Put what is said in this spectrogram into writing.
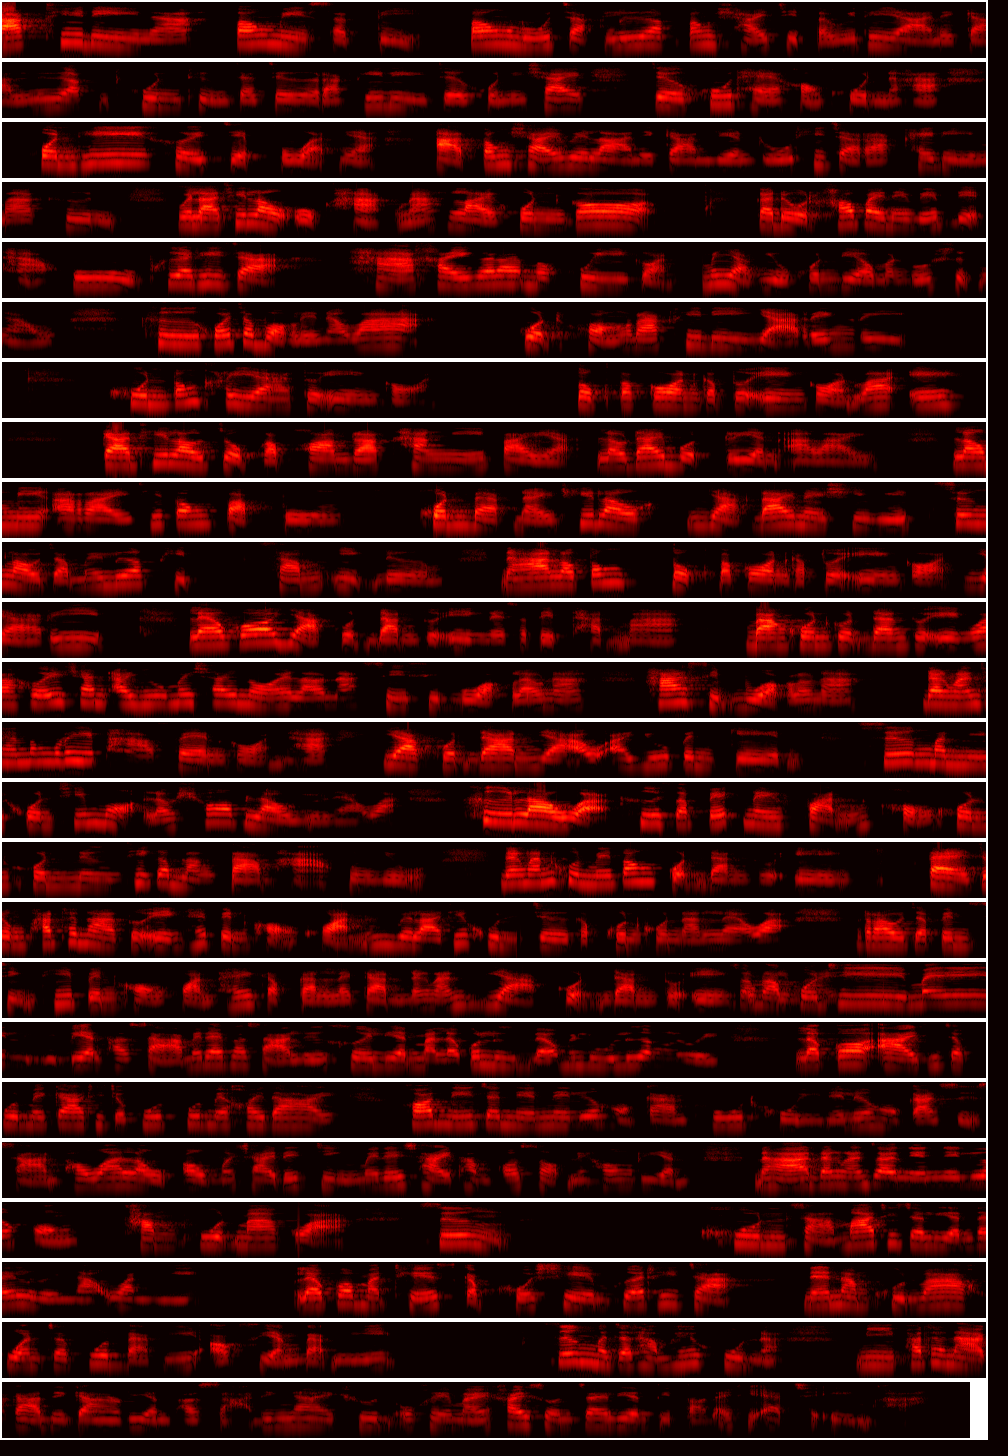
รักที่ดีนะ ต้องมีสติ ต้องรู้จักเลือกต้องใช้จิตวิทยาในการเลือก คุณถึงจะเจอรักที่ดี เจอคนที่ใช่ เจอคู่แท้ของคุณนะคะ คนที่เคยเจ็บปวดเนี่ยอาจต้องใช้เวลาในการเรียนรู้ที่จะรักให้ดีมากขึ้น เวลาที่เราอกหักนะ หลายคนก็กระโดดเข้าไปในเว็บเดทหาคู่ เพื่อที่จะหาใครก็ได้มาคุยก่อน ไม่อยากอยู่คนเดียวมันรู้สึกเหงา คือโค้ชจะบอกเลยนะว่า กฎของรักที่ดีอย่าเร่งรีบ คุณต้องเคลียร์ตัวเองก่อน ตกตะกอนกับตัวเองก่อนว่า เอ๊ะ การที่เราจบกับความรักครั้งนี้ไปอะเราได้บทเรียนอะไร เรามีอะไรที่ต้องปรับปรุง คนแบบไหนที่เราอยากได้ในชีวิต ซึ่งเราจะไม่เลือกผิดซ้ำอีกเดิมนะคะเราต้องตกตะกอนกับตัวเองก่อน อย่ารีบ แล้วก็อย่ากกดดันตัวเองในสเต็ปถัดมา บางคนกดดันตัวเองว่าเฮ้ยฉันอายุไม่ใช่น้อยแล้วนะ40บวกแล้วนะ50บวกแล้วนะ ดังนั้นฉันต้องรีบหาแฟนก่อนนะคะอย่ากกดดันอย่าเอาอายุเป็นเกณฑ์ ซึ่งมันมีคนที่เหมาะแล้วชอบเราอยู่แล้วอะคือเราอะคือสเปคในฝันของคนคนหนึ่งที่กำลังตามหาคุณอยู่ ดังนั้นคุณไม่ต้องกดดันตัวเอง แต่จงพัฒนาตัวเองให้เป็นของขวัญ เวลาที่คุณเจอกับคนคนนั้นแล้วอะเราจะเป็นสิ่งที่เป็นของขวัญให้กับกันและกัน ดังนั้นอย่ากกดดันตัวเองสำหรับคนที่ไม่ เรียนภาษาไม่ได้ภาษาหรือเคยเรียนมาแล้วก็ลืมแล้วไม่รู้เรื่องเลย แล้วก็อายที่จะพูดไม่กล้าที่จะพูดพูดไม่ค่อยได้ ข้อนี้จะเน้นในเรื่องของการพูดคุยในเรื่องของการสื่อสาร เพราะว่าเราเอามาใช้ได้จริง ไม่ได้ใช้ทำข้อสอบในห้องเรียนนะคะดังนั้นจะเน้นในเรื่องของคำพูดมากกว่า ซึ่งคุณสามารถที่จะเรียนได้เลยณวันนี้ แล้วก็มาเทสกับโคชเชมเพื่อที่จะแนะนำคุณว่าควรจะพูดแบบนี้ออกเสียงแบบนี้ ซึ่งมันจะทำให้คุณน่ะมีพัฒนาการในการเรียนภาษาได้ง่ายขึ้น โอเคไหม ใครสนใจเรียนติดต่อได้ที่แอดเชเอมค่ะ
